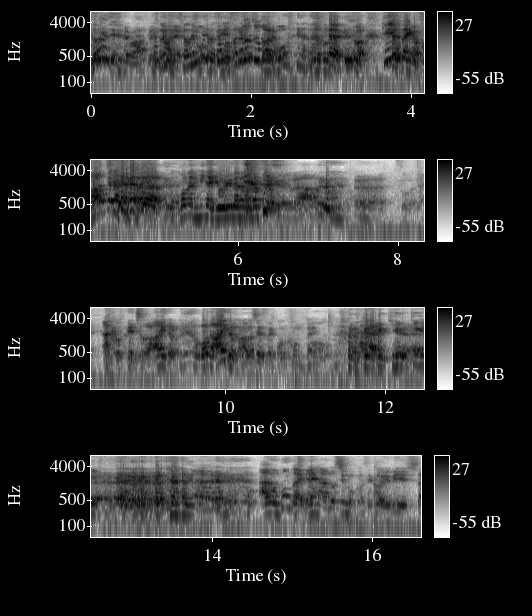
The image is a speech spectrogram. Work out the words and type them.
そうですね。消費税のせいでもそれはちょっとあれ本当になん 経済が回ってないからこんなにみんな余裕がなくなってるわけだからあごめんちょっとアイドル本当アイドルの話ですねこの今回。うん。急急あの今回ねあの慎吾君せっかくお呼びした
